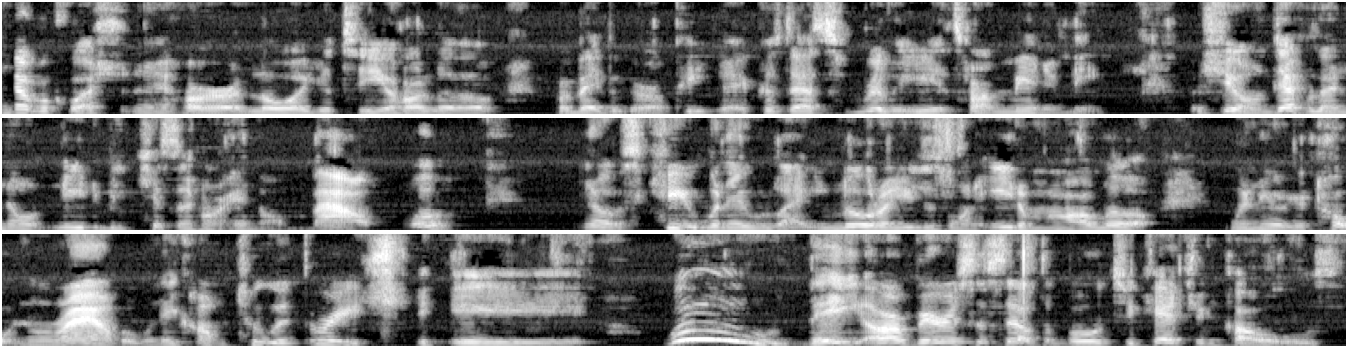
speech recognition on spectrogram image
never questioning her loyalty or her love for baby girl PJ, because that's really is her me. But she don't definitely don't need to be kissing her in the mouth. Oh, you know, it's cute when they were like little and you just want to eat them all up when they're you're toting around. But when they come two and three, shit, woo, they are very susceptible to catching colds.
